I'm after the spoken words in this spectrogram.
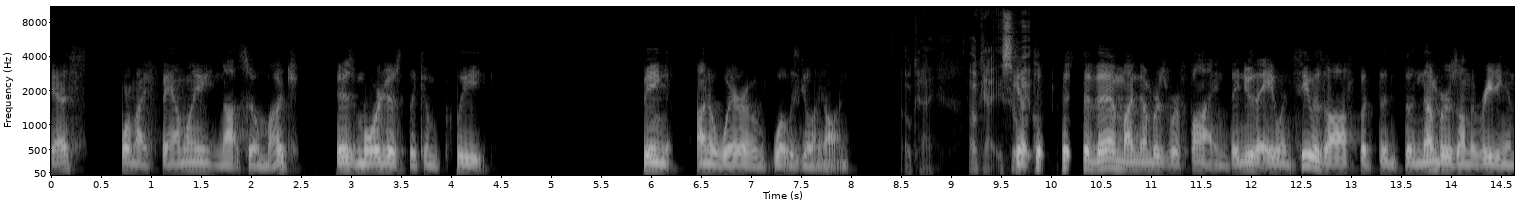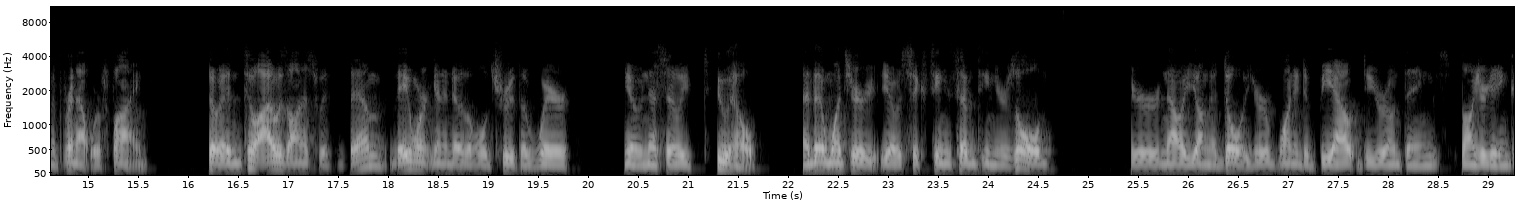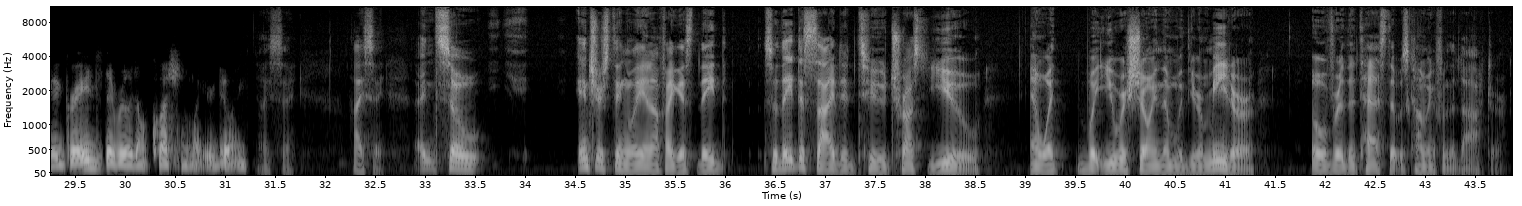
yes. For my family, not so much. It was more just the complete being unaware of what was going on. Okay. Okay. So you know, to, to, them, my numbers were fine. They knew the A1C was off, but the, the numbers on the reading and the printout were fine. So until I was honest with them, they weren't going to know the whole truth of where, you know, necessarily to help. And then once you're, you know, 16, 17 years old, you're now a young adult. You're wanting to be out, do your own things. As long as you're getting good grades, they really don't question what you're doing. I see. I see. And so, interestingly enough, I guess they so they decided to trust you and what what you were showing them with your meter over the test that was coming from the doctor.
